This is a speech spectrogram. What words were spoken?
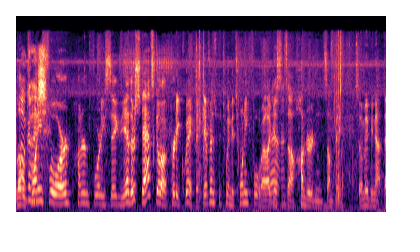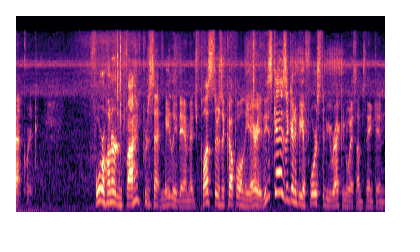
Level Oh, 24, 146. Yeah, their stats go up pretty quick. The difference between a 24, well, I guess it's a 100 and something. So maybe not that quick. 405% melee damage. Plus, there's a couple in the area. These guys are going to be a force to be reckoned with, I'm thinking.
